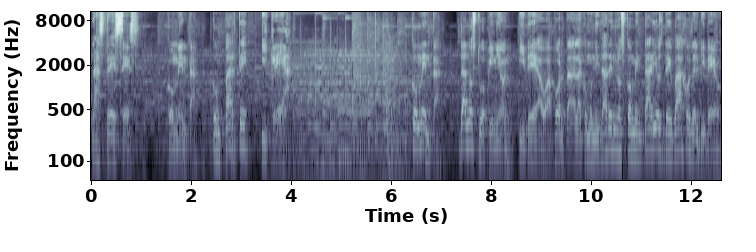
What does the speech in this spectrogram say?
las tres Cs. Comenta, comparte y crea. Comenta, danos tu opinión, idea o aporta a la comunidad en los comentarios debajo del video.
